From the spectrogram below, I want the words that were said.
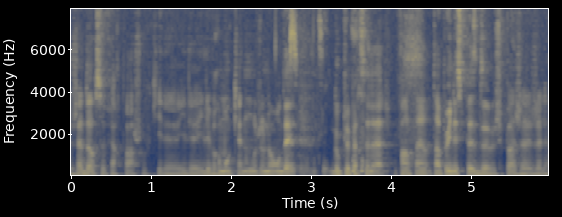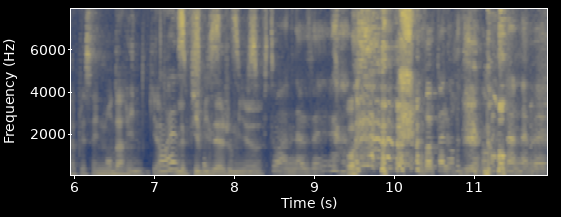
J'adore ce faire-part, je trouve qu'il est, il est, il est, vraiment canon. Je me demandais. Donc le personnage, enfin, t'as un peu une espèce de, je sais pas, j'allais appeler ça une mandarine, qui a le petit visage au milieu. C'est plutôt un navet. Ouais. On va pas leur dire, hein, c'est un navet.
